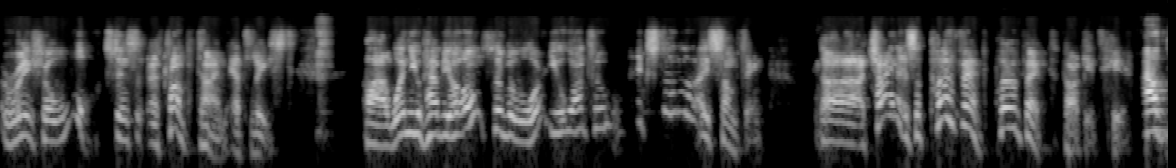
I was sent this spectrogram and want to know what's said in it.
racial war since uh, Trump time, at least. Uh, when you have your own civil war, you want to externalize something uh, China is a perfect, perfect target here. I'll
